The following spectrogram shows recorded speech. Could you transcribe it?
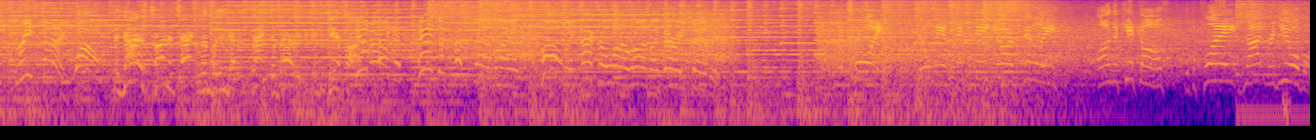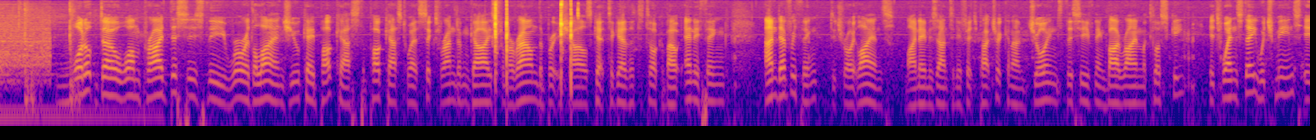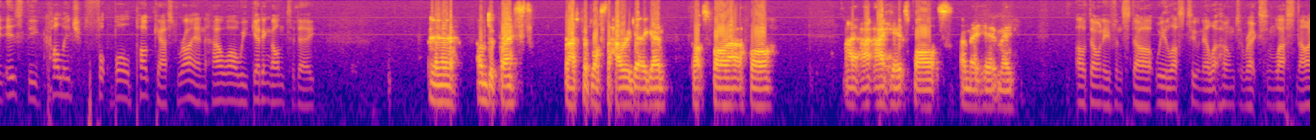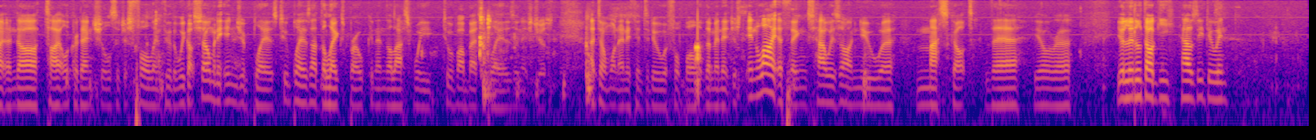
back three times. Wow. The guy is trying to tackle him, but he's got his back to Barry because he can't find He'll him. take it. Here's a touchdown, Lions. Holy mackerel, what a run by Barry Sanders. Detroit. It'll be a 15-yard penalty on the kickoff, but the play is not reviewable. What up, Doe One Pride? This is the Roar of the Lions UK podcast, the podcast where six random guys from around the British Isles get together to talk about anything and everything Detroit Lions. My name is Anthony Fitzpatrick, and I'm joined this evening by Ryan McCluskey. It's Wednesday, which means it is the college football podcast. Ryan, how are we getting on today? Uh, I'm depressed. Bradford lost to Harrogate again. That's four out of four. I, I, I hate sports and they hate me. Oh, don't even start. We lost 2 0 at home to Wrexham last night, and our title credentials are just falling through. The we got so many injured players. Two players had the legs broken in the last week. Two of our best players, and it's just. I don't want anything to do with football at the minute. Just in light of things, how is our new uh, mascot there? Your uh, your little doggy. How's he doing?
